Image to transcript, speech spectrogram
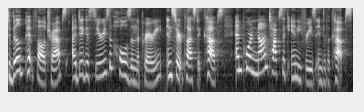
To build pitfall traps, I dig a series of holes in the prairie, insert plastic cups, and pour non-toxic antifreeze into the cups.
